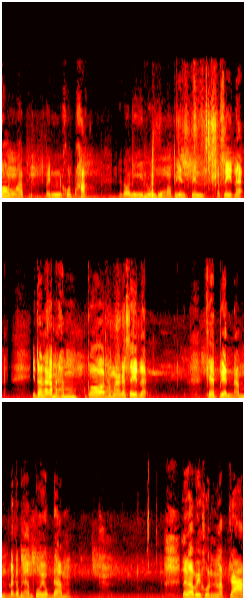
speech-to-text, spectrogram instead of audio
ล่องครับ เป็นขนผักแต่ตอนนี้ลุงผมมาเปลี่ยนเป็นเกษตรแล้วอีตอนแรกก็มาทำก็ทำงานเกษตรแหละ แค่เปลี่ยนน้ำแล้วก็ไปทำตัวยกดัมแล้วก็ไปขนรับจ้าง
